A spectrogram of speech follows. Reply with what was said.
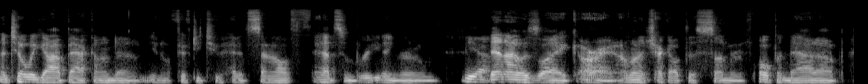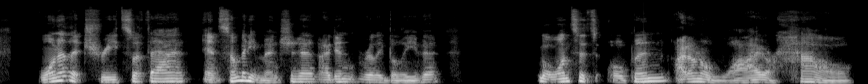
until we got back onto, you know, 52 headed south, had some breathing room. Yeah. Then I was like, all right, I'm going to check out this sunroof, open that up. One of the treats with that, and somebody mentioned it, I didn't really believe it. But once it's open, I don't know why or how,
